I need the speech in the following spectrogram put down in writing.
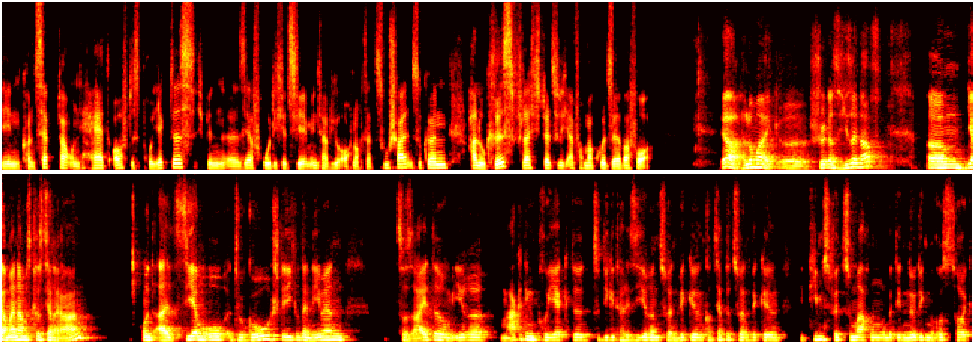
den Konzepter und Head of des Projektes. Ich bin äh, sehr froh, dich jetzt hier im Interview auch noch dazuschalten zu können. Hallo Chris, vielleicht stellst du dich einfach mal kurz selber vor. Ja, hallo Mike. Äh, schön, dass ich hier sein darf. Ähm, ja, mein Name ist Christian Rahn und als CMO to go stehe ich Unternehmen zur Seite, um ihre Marketingprojekte zu digitalisieren, zu entwickeln, Konzepte zu entwickeln, die Teams fit zu machen und mit dem nötigen Rüstzeug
